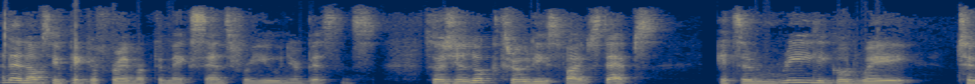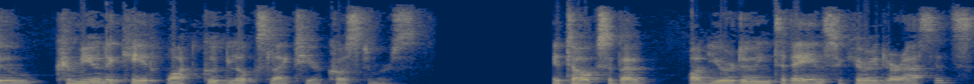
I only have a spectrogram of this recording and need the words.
and then obviously pick a framework that makes sense for you and your business. So as you look through these five steps, it's a really good way to communicate what good looks like to your customers. It talks about what you're doing today in securing their assets,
